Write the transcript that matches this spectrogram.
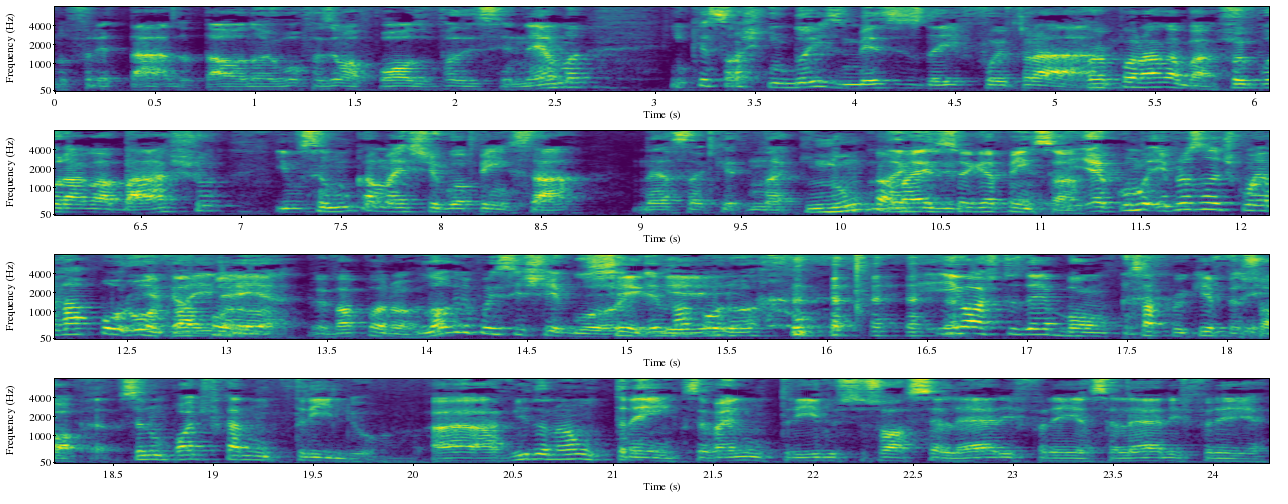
no fretado tal, não, eu vou fazer uma pós, vou fazer cinema. Em questão, acho que em dois meses isso daí foi pra. Foi por água abaixo. Foi por água abaixo e você nunca mais chegou a pensar nessa. que- Na, Nunca mais cheguei a pensar. É como, impressionante como evaporou, aquela Evaporou, ideia. evaporou. Logo depois você chegou, Cheguei. evaporou. E eu acho que isso daí é bom. Sabe por quê, pessoal? Você não pode ficar num trilho. A, a vida não é um trem que você vai num trilho, você só acelera e freia, acelera e freia.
